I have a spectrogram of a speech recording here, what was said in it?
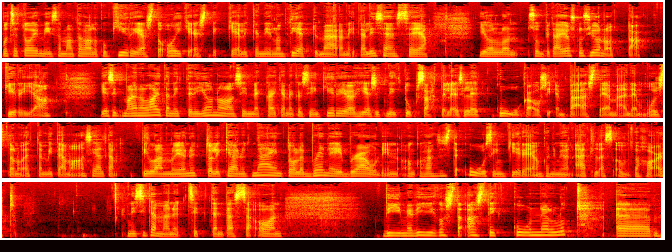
mutta se toimii samalla tavalla kuin kirjasto oikeastikin, eli niillä on tietty määrä niitä lisenssejä, jolloin sun pitää joskus jonottaa kirjaa. Ja sitten mä aina laitan itteni jonoon sinne kaikenlaisiin kirjoihin ja sitten niitä tupsahtelee sille kuukausien päästä ja mä en muistanut, että mitä mä oon sieltä tilannut. Ja nyt oli käynyt näin tuolle Brené Brownin, onkohan se sitten uusin kirja, jonka nimi on Atlas of the Heart – niin sitä mä nyt sitten tässä on viime viikosta asti kuunnellut. Öö,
